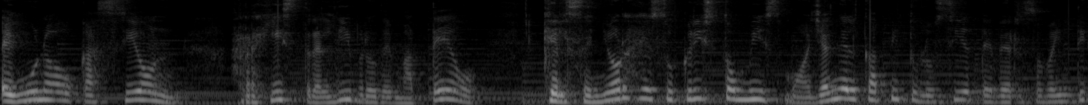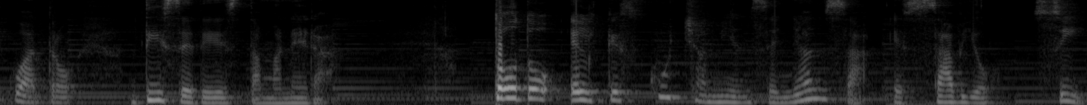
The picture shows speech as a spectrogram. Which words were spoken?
En una ocasión registra el libro de Mateo que el Señor Jesucristo mismo, allá en el capítulo 7, verso 24, dice de esta manera, todo el que escucha mi enseñanza es sabio, sí,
